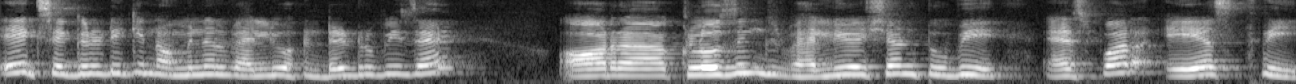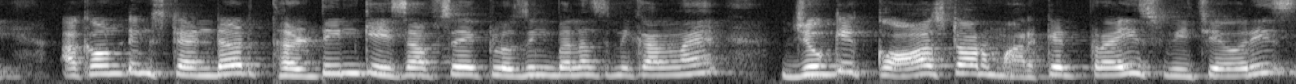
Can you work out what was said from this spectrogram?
एक सिक्योरिटी की नॉमिनल वैल्यू हंड्रेड रुपीज़ है और closing valuation to be as per A S three accounting standard thirteen के हिसाब से क्लोजिंग बैलेंस निकालना है। जो कि कॉस्ट और market price whichever is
